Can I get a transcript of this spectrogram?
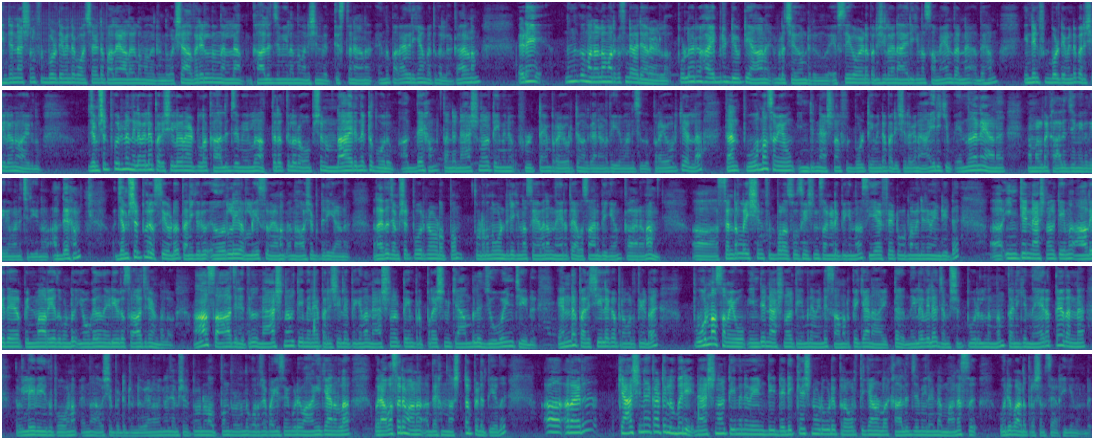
Indian national football ടീമിന്റെ കോച്ചായിട്ട് പല ആളുകളും വന്നിട്ടുണ്ട്. പക്ഷെ അവരിൽ നിന്നെല്ലാം ഖാലിദ് ജമീൽ എന്ന മനുഷ്യൻ വ്യത്യസ്തനാണ് എന്ന് പറയാതിരിക്കാൻ പറ്റത്തില്ല. കാരണം എടേ നിങ്ങൾക്ക് മനോല മാർക്കസിന്റെ കാര്യം അറിയുള്ളൂ പുള്ളി ഒരു ഹൈബ്രിഡ് ഡ്യൂട്ടി ആണ് ഇവിടെ ചെയ്തുകൊണ്ടിരുന്നത്. എഫ് സി ഗോവയുടെ പരിശീലകനായിരിക്കുന്ന സമയം തന്നെ അദ്ദേഹം ഇന്ത്യൻ ഫുട്ബോൾ ടീമിന്റെ പരിശീലകനുമായിരുന്നു. ജംഷഡ്പൂരിന്റെ നിലവിലെ പരിശീലകനായിട്ടുള്ള ഖാലിദ് ജമീലിന് അത്തരത്തിലൊരു ഓപ്ഷൻ ഉണ്ടായിരുന്നിട്ട് പോലും അദ്ദേഹം തന്റെ നാഷണൽ ടീമിന് ഫുൾ ടൈം പ്രയോറിറ്റി നൽകാനാണ് തീരുമാനിച്ചത്. പ്രയോറിറ്റി അല്ല താൻ പൂർണ സമയവും ഇന്ത്യൻ നാഷണൽ ഫുട്ബോൾ ടീമിന്റെ പരിശീലകനായിരിക്കും എന്ന് തന്നെയാണ് നമ്മളുടെ ഖാലിദ് ജമീൽ തീരുമാനിച്ചിരിക്കുന്നത്. അദ്ദേഹം ജംഷഡ്പൂർ എഫ് സിയോട് തനിക്കൊരു ഏർലി റിലീസ് വേണം എന്നാവശ്യപ്പെട്ടിരിക്കുകയാണ്. അതായത് ജംഷഡ്പൂരിനോടൊപ്പം തുടർന്നുകൊണ്ടിരിക്കുന്ന സേവനം നേരത്തെ അവസാനിപ്പിക്കാം. കാരണം സെൻട്രൽ ഏഷ്യൻ ഫുട്ബോൾ അസോസിയേഷൻ സംഘടിപ്പിക്കുന്ന സി എഫ് എ ടൂർണമെന്റിന് വേണ്ടിയിട്ട് ഇന്ത്യൻ നാഷണൽ ടീം ആതിഥേയർ പിന്മാറിയത് കൊണ്ട് യോഗ്യത നേടിയ ഒരു സാഹചര്യം ഉണ്ടല്ലോ. ആ സാഹചര്യത്തിൽ നാഷണൽ ടീമിനെ പരിശീലിപ്പിക്കുന്ന നാഷണൽ ടീം പ്രിപ്പറേഷൻ ക്യാമ്പിൽ ജോയിൻ ചെയ്ത് എന്റെ പരിശീലക പ്രവൃത്തിയുടെ പൂർണ സമയവും ഇന്ത്യൻ നാഷണൽ ടീമിന് വേണ്ടി സമർപ്പിക്കാനായിട്ട് നിലവിലെ ജംഷഡ്പൂരിൽ നിന്നും തനിക്ക് നേരത്തെ തന്നെ റിലീവ് ചെയ്തു പോകണം എന്ന് ആവശ്യപ്പെട്ടിട്ടുണ്ട്. വേണമെങ്കിൽ ജംഷഡ്പൂരിനോടൊപ്പം തുടർന്ന് കുറച്ച് പൈസയും കൂടി വാങ്ങിക്കാനുള്ള ഒരു അവസരമാണ് അദ്ദേഹം നഷ്ടപ്പെടുത്തിയത്. അതായത് ക്യാഷിനെക്കാട്ടിലുപരി നാഷണൽ ടീമിന് വേണ്ടി ഡെഡിക്കേഷനോടുകൂടി പ്രവർത്തിക്കാനുള്ള ഖാലിദ് ജമീലിന്റെ മനസ്സ് ഒരുപാട് പ്രശംസ അർഹിക്കുന്നുണ്ട്.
